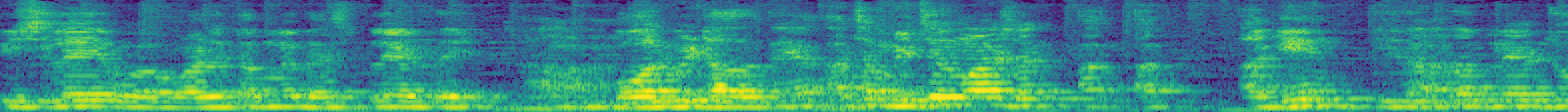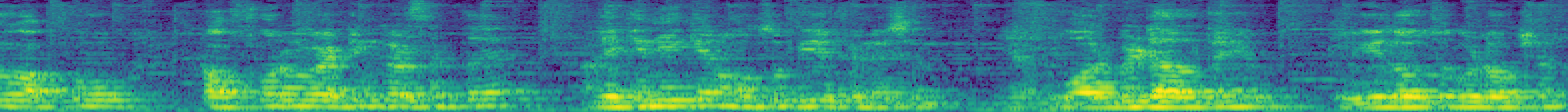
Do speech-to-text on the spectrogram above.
पिछले वर्ल्ड कप में बेस्ट प्लेयर थे हाँ। बॉल भी डालते हैं। अच्छा Mitchell Marsh again is another player जो आपको टॉप फोर में बैटिंग कर सकता है लेकिन he can also be a finisher. Ball भी डालते हैं तो he is also good option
